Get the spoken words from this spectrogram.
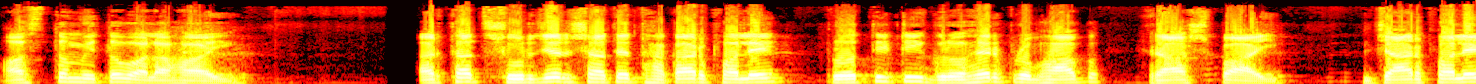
অস্তমিত বলা হয়। অর্থাৎ সূর্যের সাথে থাকার ফলে প্রতিটি গ্রহের প্রভাব হ্রাস পায়, যার ফলে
